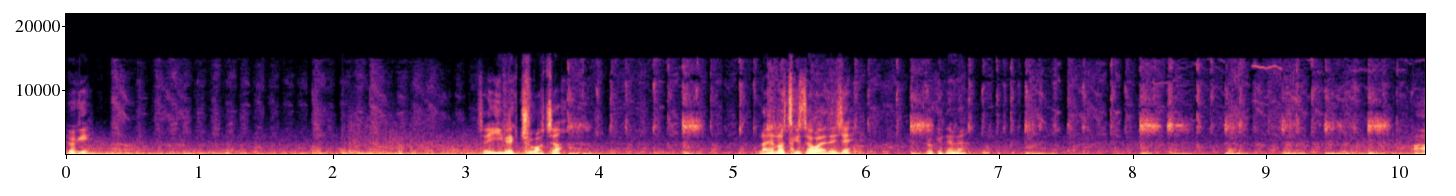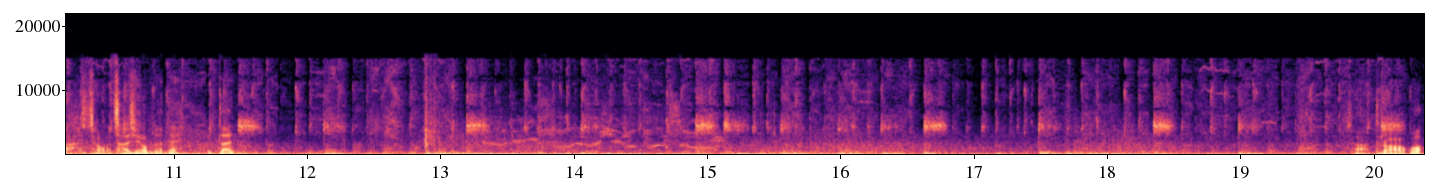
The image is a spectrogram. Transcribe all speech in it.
여기? 자 200 죽었죠? 라인 어떻게 잡아야 되지? 이렇게 되면? 아 잠깐만 자신 없는데? 일단. 자 들어가고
